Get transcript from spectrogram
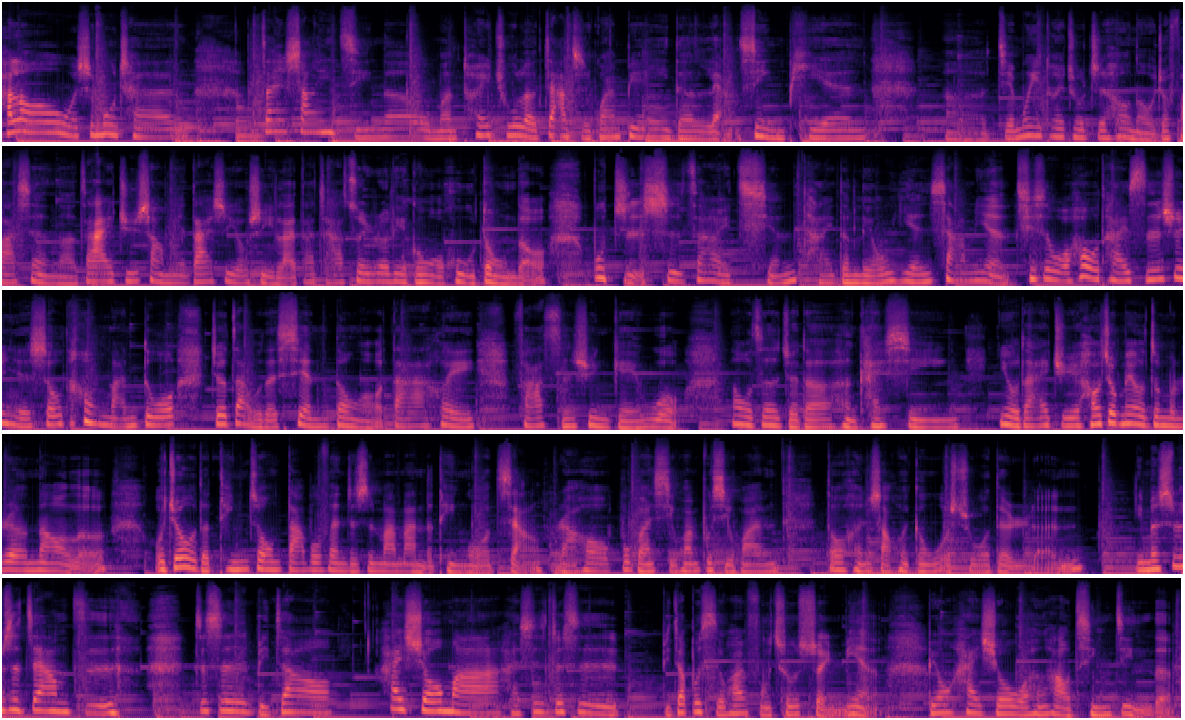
Hello，我是沐晨。在上一集呢，我们推出了价值观变异的两性篇。节目一推出之后呢，我就发现呢，在 IG 上面，大概是有史以来大家最热烈跟我互动的哦。不只是在前台的留言下面，其实我后台私讯也收到蛮多，就在我的线动哦，大家会发私讯给我，那我真的觉得很开心，因为我的 IG 好久没有这么热闹了。我觉得我的听众大部分就是慢慢的听我讲，然后不管喜欢不喜欢，都很少会跟我说的人。你们是不是这样子？就是比较害羞吗？还是就是比较不喜欢浮出水面？不用害羞，我很好亲近的。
